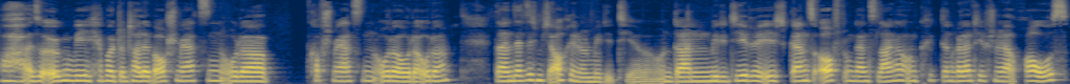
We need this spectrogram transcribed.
boah, also irgendwie, ich habe heute totale Bauchschmerzen oder Kopfschmerzen oder oder oder, dann setze ich mich auch hin und meditiere. Und dann meditiere ich ganz oft und ganz lange und kriege dann relativ schnell auch raus,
